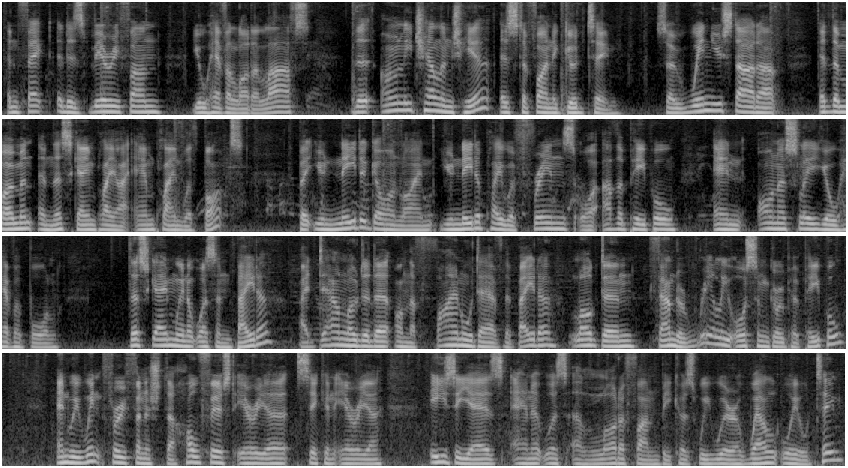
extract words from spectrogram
In fact, it is very fun, you'll have a lot of laughs. The only challenge here is to find a good team. So when you start up, at the moment in this gameplay I am playing with bots, but you need to go online, you need to play with friends or other people and honestly, you'll have a ball. This game, when it was in beta, I downloaded it on the final day of the beta, logged in, found a really awesome group of people, and we went through, finished the whole first area, second area, easy as, and it was a lot of fun because we were a well-oiled team.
